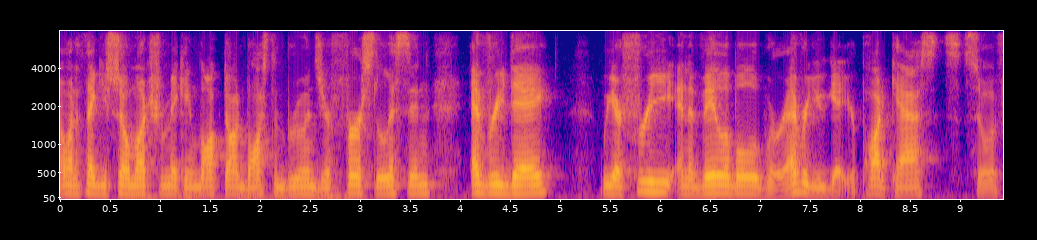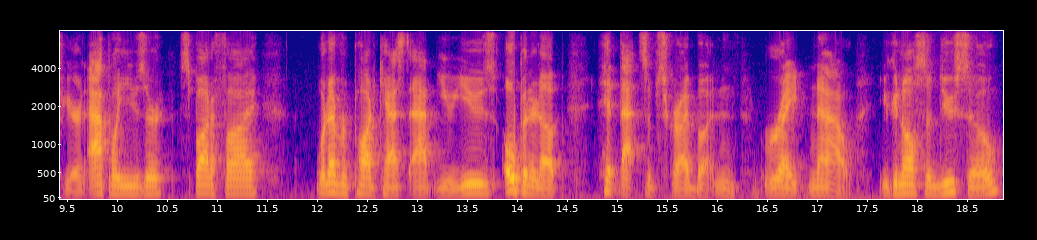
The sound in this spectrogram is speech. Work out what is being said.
I want to thank you so much for making Locked On Boston Bruins your first listen every day. We are free and available wherever you get your podcasts. So if you're an Apple user, Spotify, whatever podcast app you use, open it up, hit that subscribe button right now. You can also do so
